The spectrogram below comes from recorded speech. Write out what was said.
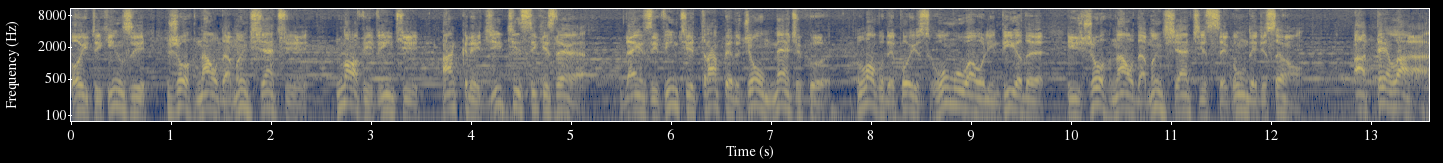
8 e 15, Jornal da Manchete. 9 e 20, Acredite se quiser. 10 e 20, Trapper John Médico. Logo depois, rumo à Olimpíada e Jornal da Manchete, segunda edição. Até lá!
